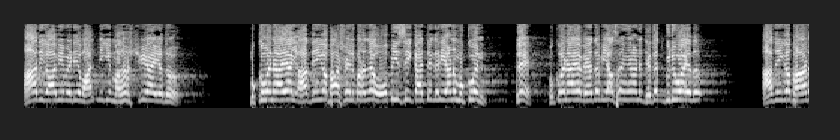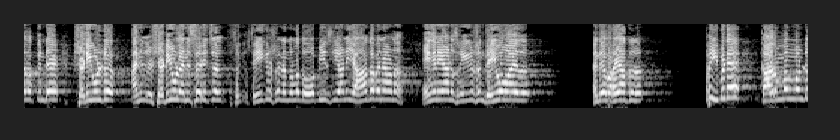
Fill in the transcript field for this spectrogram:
ആദ്യ കാവ്യം എഴുതിയ വാത്മീകി മഹർഷിയായത്? മുക്കുവനായ ആധുനിക ഭാഷയിൽ പറഞ്ഞ ഒ ബി സി കാറ്റഗറിയാണ് മുക്കുവൻ. അല്ലെ? മുക്കുവനായ വേദവ്യാസൻ എങ്ങനെയാണ് ജഗത് ഗുരുവായത് ആധുനിക ഭാരതത്തിന്റെ ഷെഡ്യൂൾഡ് അനു ഷെഡ്യൂൾ അനുസരിച്ച് ശ്രീ- ശ്രീകൃഷ്ണൻ എന്നുള്ളത് ഒ ബി സി ആണ് യാദവനാണ്. എങ്ങനെയാണ് ശ്രീകൃഷ്ണൻ ദൈവമായത്? എന്തേ പറയാത്തത്? അപ്പൊ ഇവിടെ കർമ്മം കൊണ്ട്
